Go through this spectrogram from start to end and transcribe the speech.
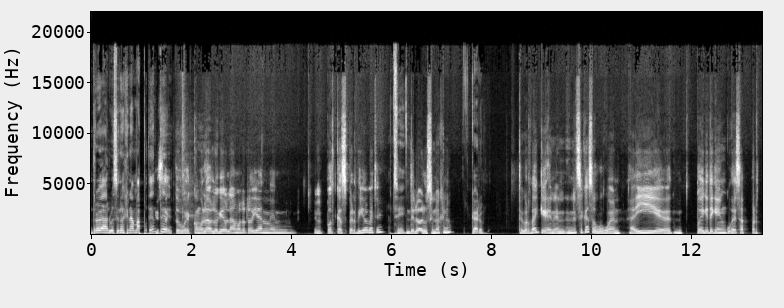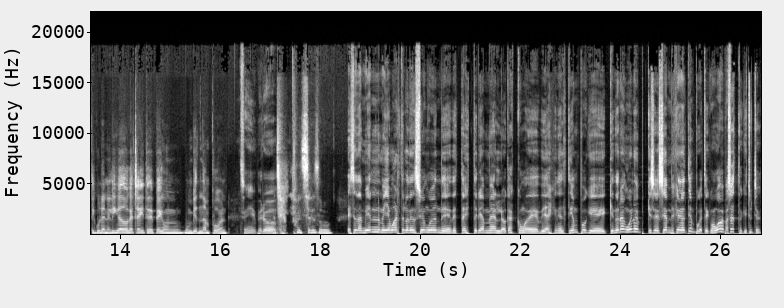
drogas alucinógenas más potentes. Exacto, pues, es como lo, lo que hablábamos el otro día en, en el podcast perdido, ¿cachai? Sí, De los alucinógenos. claro. ¿Te acordás que en, en- ese caso, pues, weón, ahí eh, puede que te queden esas partículas en el hígado, ¿cachai? Y te pegue un, un Vietnam, pues, weón. Sí, pero ¿Cachai? Puede ser eso, weón. Eso también me llamó harto la atención, weón, de, de estas historias medias locas como de viaje en el tiempo que, que no eran buenas, que se decían viaje en el tiempo, que como, weón, me pasó esto, qué chucha.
